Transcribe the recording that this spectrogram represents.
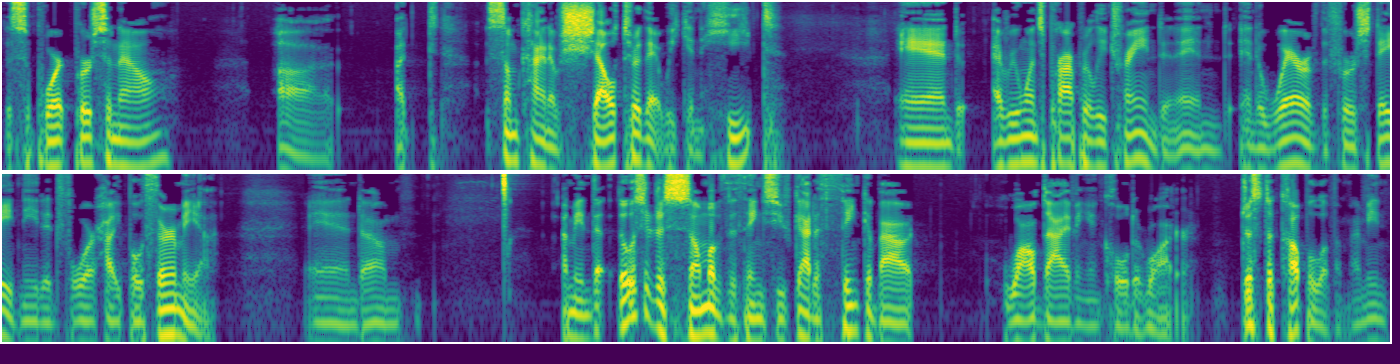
the support personnel, uh, a, some kind of shelter that we can heat, and everyone's properly trained and and, and aware of the first aid needed for hypothermia, and um, I mean th- those are just some of the things you've got to think about while diving in colder water. Just a couple of them. I mean,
